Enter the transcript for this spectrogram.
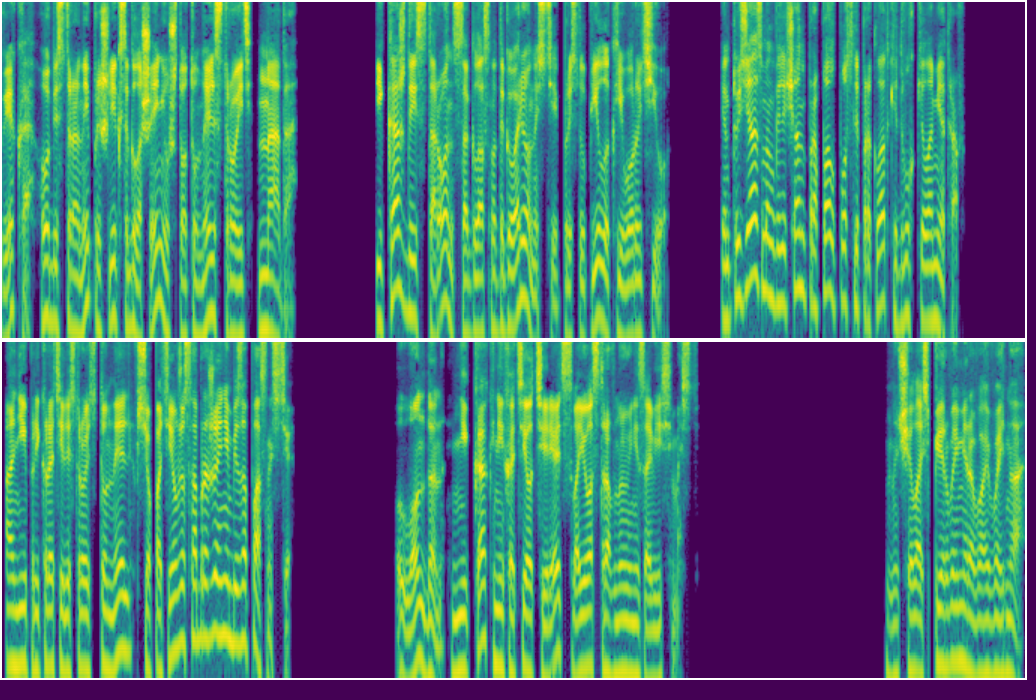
века обе стороны пришли к соглашению, что туннель строить надо. И каждая из сторон, согласно договоренности, приступила к его рытью. Энтузиазм англичан пропал после прокладки двух километров. Они прекратили строить туннель все по тем же соображениям безопасности. Лондон никак не хотел терять свою островную независимость. Началась Первая мировая война.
